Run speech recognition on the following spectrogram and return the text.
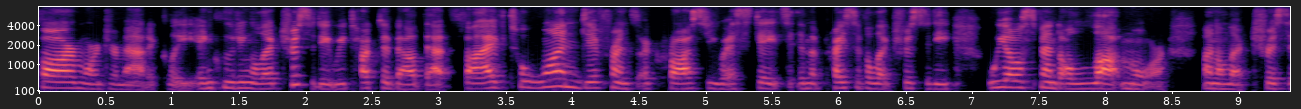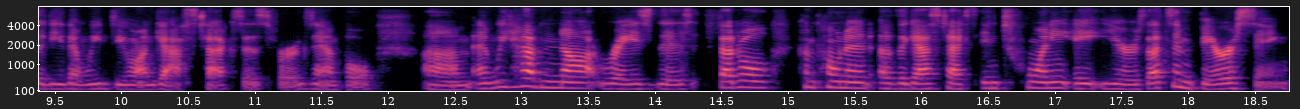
far more dramatically, including electricity. We talked about that five to one difference across US states in the price of electricity. We all spend a lot more on electricity than we do on gas taxes, for example. Um, and we have not raised this federal component of the gas tax in 28 years. That's embarrassing.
